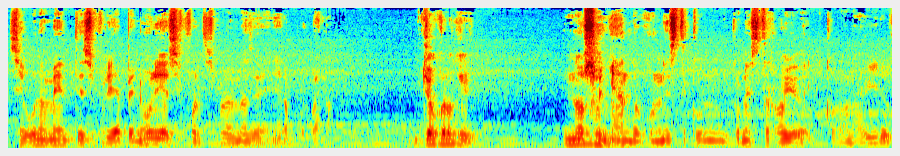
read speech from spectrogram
Seguramente sufriría penurias y fuertes problemas de dinero. Pues bueno, yo creo que no soñando con este, con, con este rollo del coronavirus,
